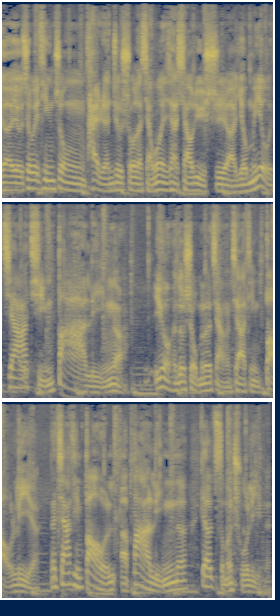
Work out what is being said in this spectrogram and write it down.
呃，有这位听众泰人就说了，想问一下肖律师啊，有没有家庭霸凌啊？因为很多时候我们都讲家庭暴力啊，那家庭暴啊霸凌呢，要怎么处理呢？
